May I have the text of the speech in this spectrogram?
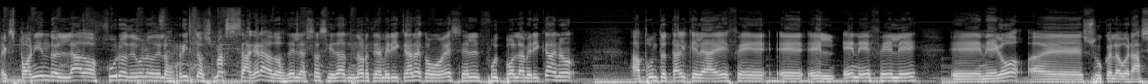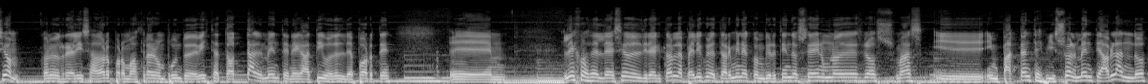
exponiendo el lado oscuro de uno de los ritos más sagrados de la sociedad norteamericana, como es el fútbol americano, a punto tal que la eh, el NFL eh, negó eh, su colaboración con el realizador por mostrar un punto de vista totalmente negativo del deporte. Lejos del deseo del director, la película termina convirtiéndose en uno de los más impactantes visualmente hablando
